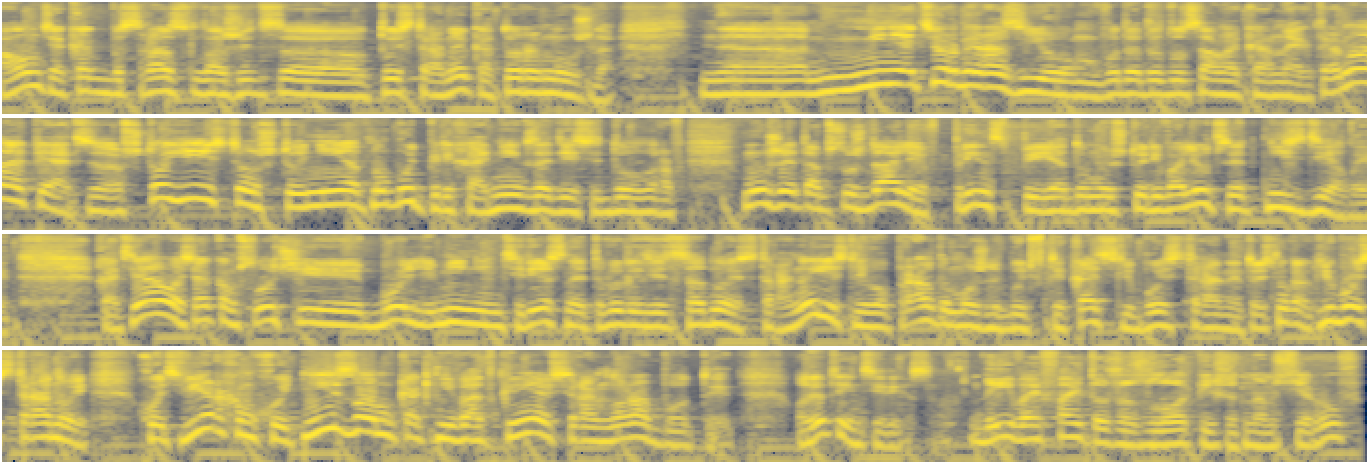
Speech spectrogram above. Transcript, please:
а он у тебя как бы сразу ложится той стороной, которой нужно. Э, Миниатюрный разъем, вот этот вот самый коннектор. Ну, опять, что есть он, что нет. Ну, будет переходник за 10 долларов. Мы уже это обсуждали. В принципе, я думаю, что революция это не сделает. Хотя, во всяком случае, более-менее интересно это выглядит с одной стороны, если его, правда, можно будет втыкать с любой стороны. То есть, ну как, любой стороной. Хоть верхом, хоть низом, как ни воткни, а все равно работает. Вот это интересно. Да и Wi-Fi тоже зло, пишет нам Серуф,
